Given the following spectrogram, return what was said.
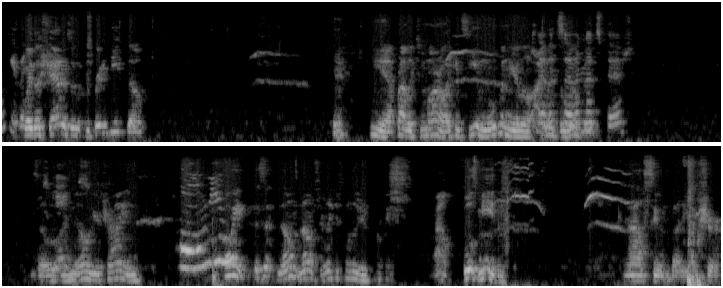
Okay, but Boy, those shadows are looking pretty deep, though. Yeah, Yeah, probably tomorrow. I can see you moving your little eyelids a little bit. that's good. So I know you're trying. Oh, Mew. Oh wait, is it? No, no, it's really just an illusion. Okay. Wow, fools me even. Well, soon, buddy. I'm sure.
